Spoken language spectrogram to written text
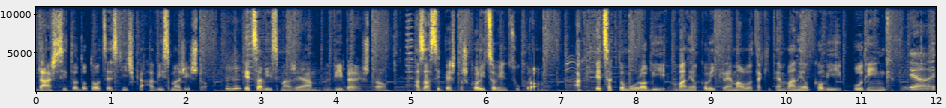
dáš si to do toho cestička a vysmažíš to. Uh-huh. Keď sa vysmažia, vybereš to a zasypeš to škoricovým cukrom. A keď sa k tomu robí vanilkový krém alebo taký ten vanilkový puding. Jaj.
